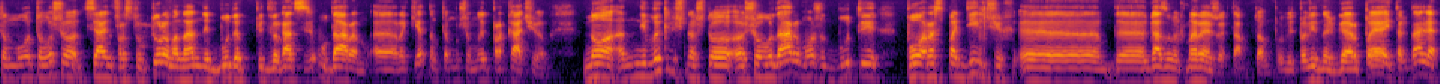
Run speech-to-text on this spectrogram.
Тому того, що ця інфраструктура вона не буде підвергатися ударам ракетним, тому що ми прокачуємо. Но не виключно, що що удари можуть бути по розподільчих е, е, газових мережах, там там відповідних ГРП і так далі, е,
